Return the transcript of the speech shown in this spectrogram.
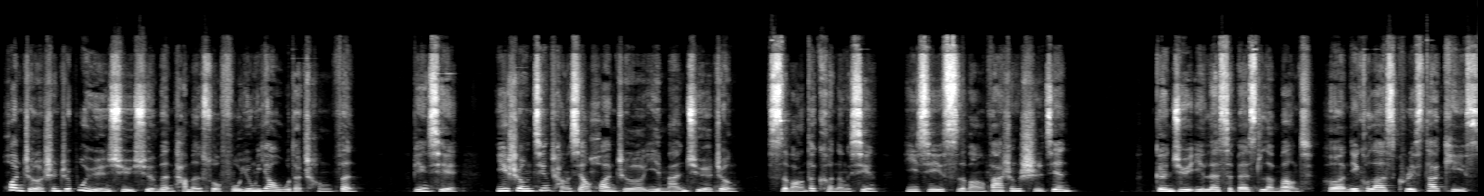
患者甚至不允许询问他们所服用药物的成分，并且医生经常向患者隐瞒绝症、死亡的可能性以及死亡发生时间。根据 Elizabeth Lamont 和 Nicholas Christakis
